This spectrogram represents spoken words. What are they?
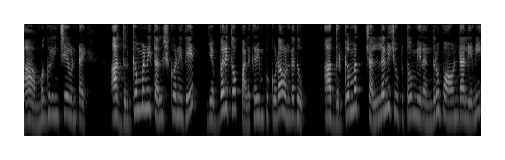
ఆ అమ్మ గురించే ఉంటాయి. ఆ దుర్గమ్మని తలుచుకొనిదే ఎవ్వరితో పలకరింపు కూడా ఉండదు. ఆ దుర్గమ్మ చల్లని చూపుతో మీరందరూ బాగుండాలి అని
